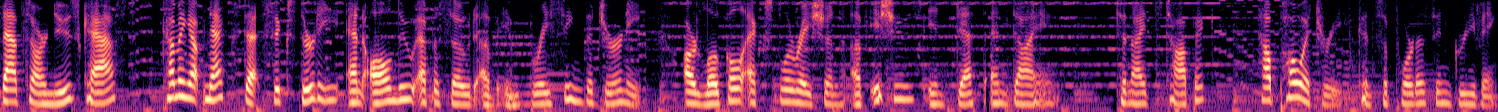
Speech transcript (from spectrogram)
That's our newscast. Coming up next at 6:30, an all-new episode of Embracing the Journey, our local exploration of issues in death and dying. Tonight's topic: how poetry can support us in grieving.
